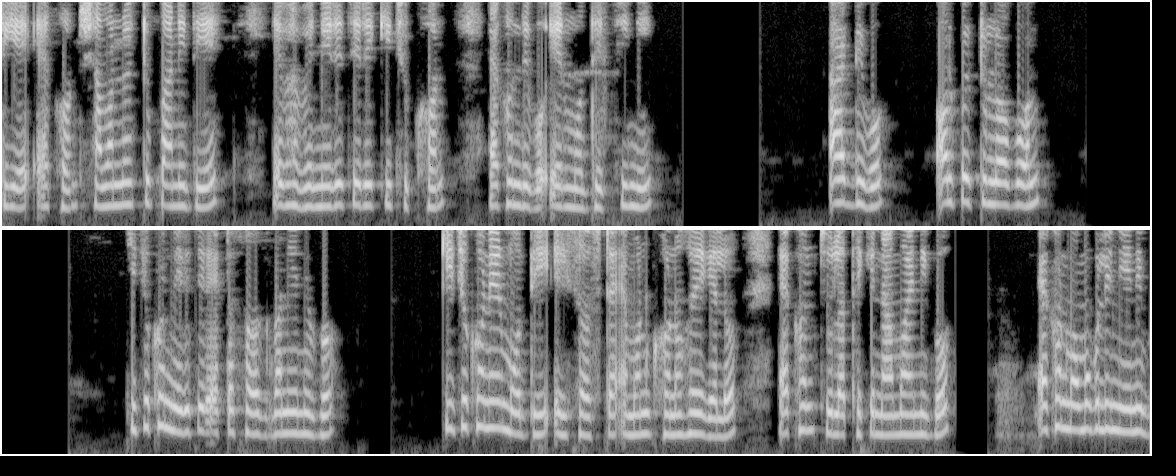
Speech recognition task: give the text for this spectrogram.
দিয়ে এখন সামান্য একটু পানি দিয়ে এভাবে নেড়ে চেড়ে কিছুক্ষণ এখন দেব এর মধ্যে চিনি। আর দিব অল্প একটু লবণ। কিছুক্ষণ নেড়েচেড়ে একটা সস বানিয়ে নেব। কিছুক্ষণের মধ্যে এই সসটা এমন ঘন হয়ে গেল, এখন চুলা থেকে নামায় নিব। এখন মোমোগুলি নিয়ে নিব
